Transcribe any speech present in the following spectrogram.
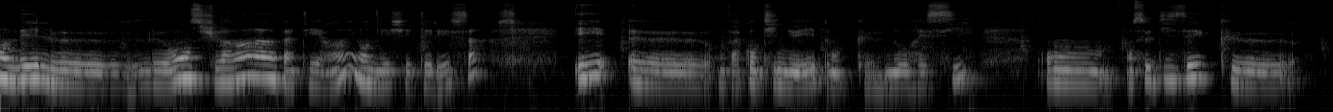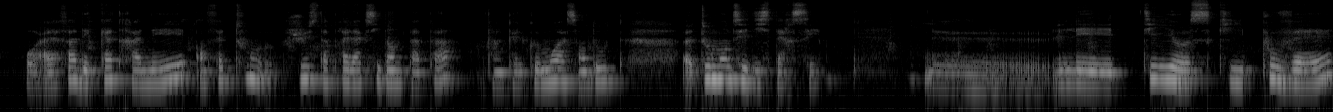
on est le, le 11 juin 21 et on est chez Teresa. Et euh, on va continuer donc euh, nos récits. On, se disait que à la fin des quatre années, en fait, tout, juste après l'accident de papa, enfin quelques mois sans doute, euh, tout le monde s'est dispersé. les tios qui pouvaient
